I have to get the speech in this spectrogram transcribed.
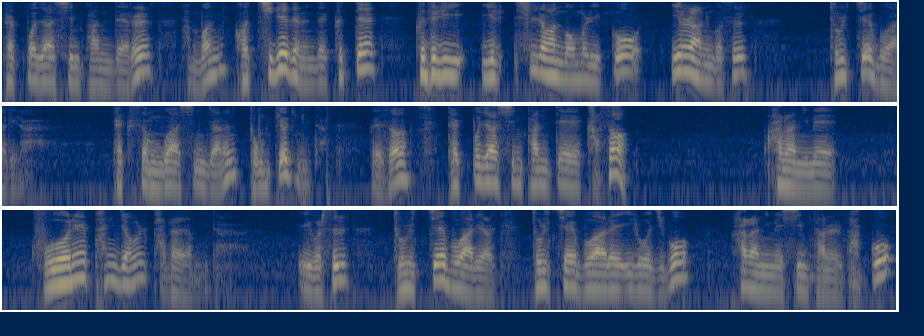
백보자 심판대를 한번 거치게 되는데 그때 그들이 신령한 몸을 입고 일어나는 것을 둘째 부활이라 백성과 신자는 동격입니다. 그래서 백보자 심판대에 가서 하나님의 구원의 판정을 받아야 합니다. 이것을 둘째 부활이라 둘째 부활에 이루어지고 하나님의 심판을 받고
